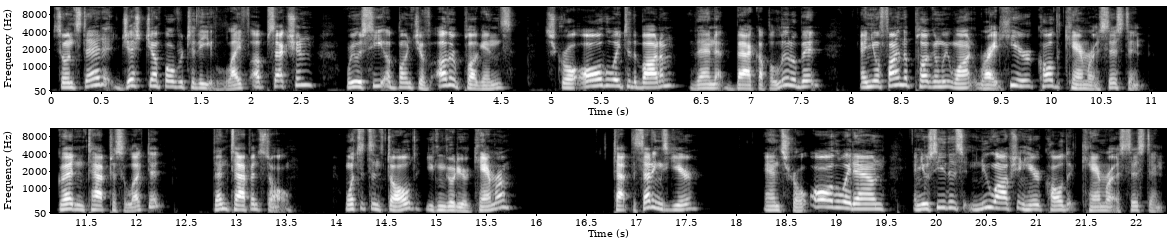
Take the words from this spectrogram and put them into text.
so instead, just jump over to the Life Up section, where you'll see a bunch of other plugins, scroll all the way to the bottom, then back up a little bit, and you'll find the plugin we want right here called Camera Assistant. Go ahead and tap to select it, then tap Install. Once it's installed, you can go to your camera, tap the settings gear, and scroll all the way down, and you'll see this new option here called Camera Assistant.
